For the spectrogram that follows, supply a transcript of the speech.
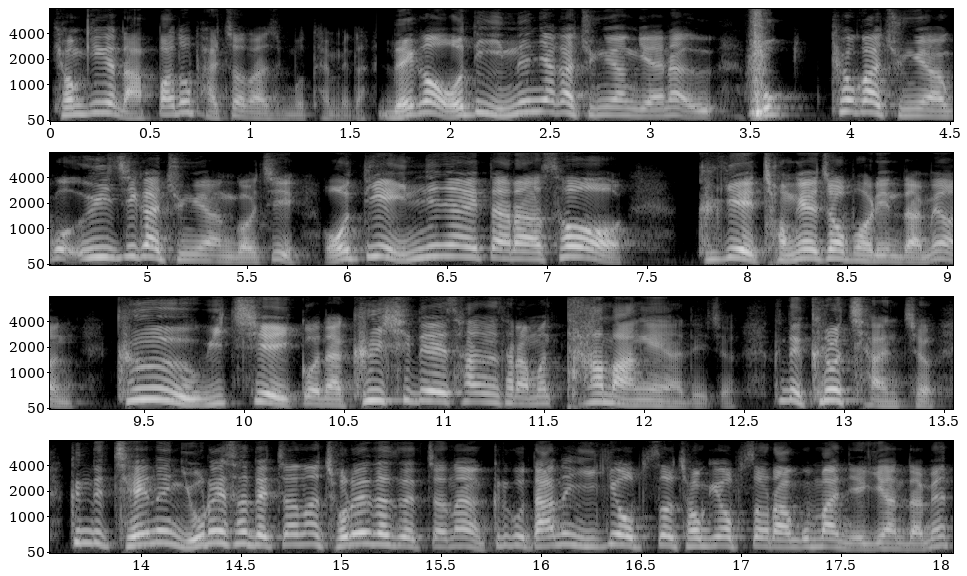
경기가 나빠도 발전하지 못합니다. 내가 어디 있느냐가 중요한 게 아니라 의- 목표가 중요하고 의지가 중요한 거지. 어디에 있느냐에 따라서 그게 정해져 버린다면 그 위치에 있거나 그 시대에 사는 사람은 다 망해야 되죠. 근데 그렇지 않죠. 근데 쟤는 요래서 됐잖아, 저래서 됐잖아. 그리고 나는 이게 없어, 저게 없어라고만 얘기한다면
